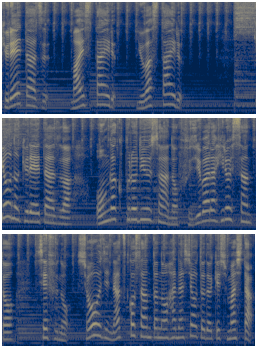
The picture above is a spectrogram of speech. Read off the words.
キュレーターズ。マイスタイル。ユアスタイル。今日のキュレーターズは音楽プロデューサーの藤原宏さんとシェフの庄司夏子さんとのお話をお届けしました。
